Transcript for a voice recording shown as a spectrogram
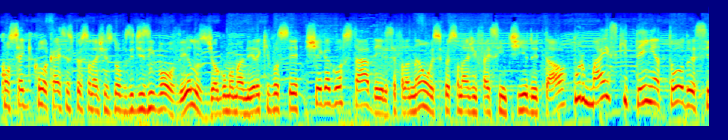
consegue colocar esses personagens novos e desenvolvê-los de alguma maneira que você chega a gostar deles. Você fala, não, esse personagem faz sentido e tal. Por mais que tenha todo esse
